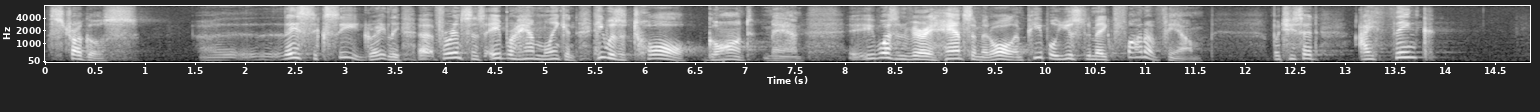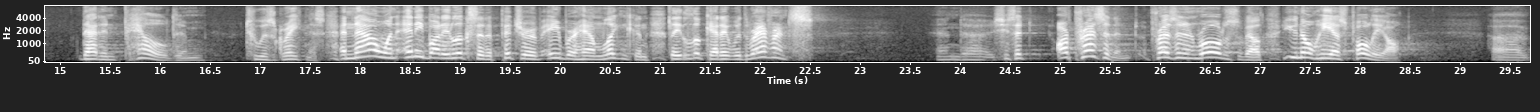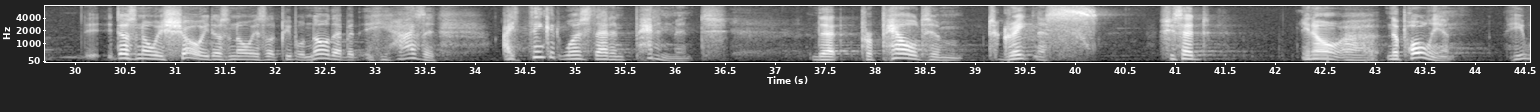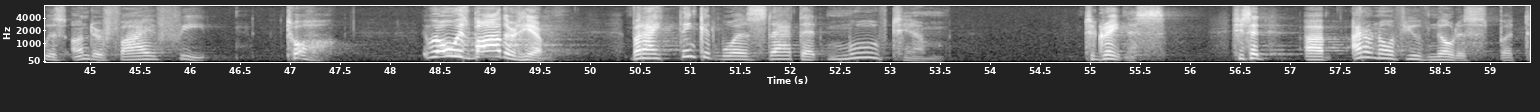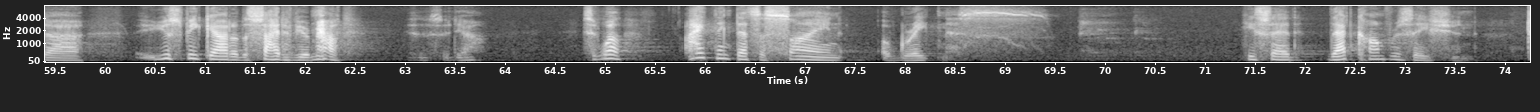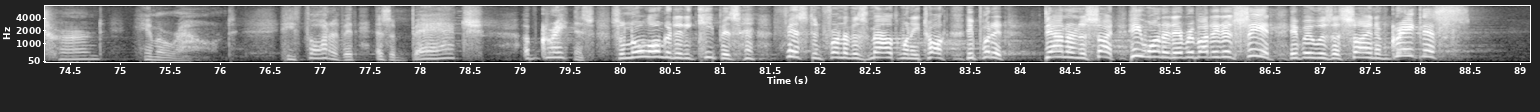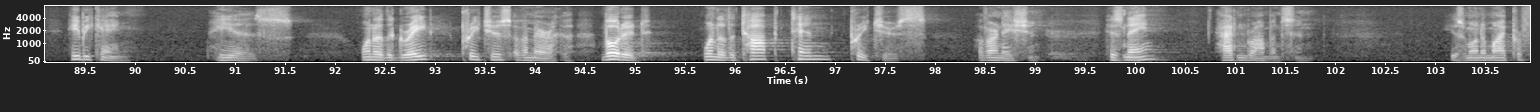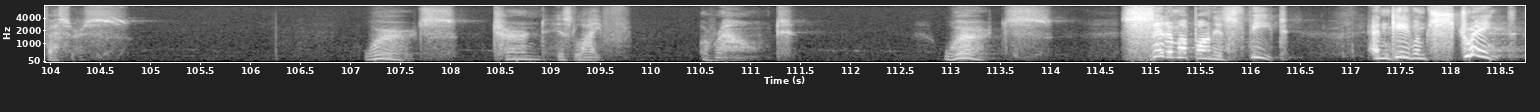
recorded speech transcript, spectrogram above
struggles, uh, they succeed greatly. Uh, for instance, Abraham Lincoln, he was a tall, gaunt man. He wasn't very handsome at all, and people used to make fun of him. But she said, I think that impelled him to his greatness. And now, when anybody looks at a picture of Abraham Lincoln, they look at it with reverence. And uh, she said, Our president, President Roosevelt, you know he has polio. Uh, it doesn't always show, he doesn't always let people know that, but he has it. I think it was that impediment that propelled him to greatness. She said, You know, uh, Napoleon, he was under five feet tall. It always bothered him. But I think it was that that moved him to greatness. She said, uh, I don't know if you've noticed, but uh, you speak out of the side of your mouth. I said, Yeah. He said, Well, I think that's a sign of greatness. He said, That conversation turned him around. He thought of it as a badge of greatness. So no longer did he keep his fist in front of his mouth when he talked, he put it down on his side. He wanted everybody to see it. If it was a sign of greatness, he became, he is, one of the great preachers of America, voted one of the top 10 preachers of our nation. His name, Haddon Robinson. He's one of my professors. Words turned his life around. Words set him up on his feet and gave him strength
